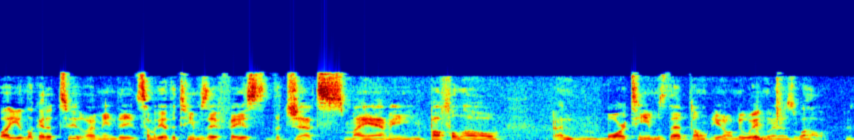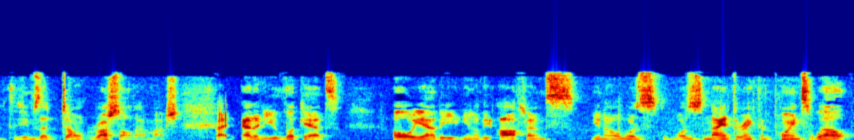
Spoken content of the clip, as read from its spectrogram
Well, you look at it too. I mean, the, some of the other teams they faced, the Jets, Miami, Buffalo, and more teams that don't, you know, New England as well. Teams that don't rush all that much. Right. And then you look at, oh yeah, the you know the offense, you know, was was ninth ranked in points. Well,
